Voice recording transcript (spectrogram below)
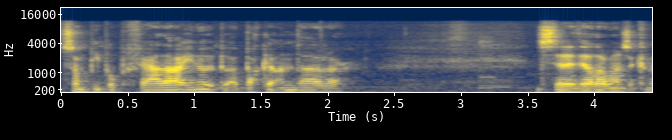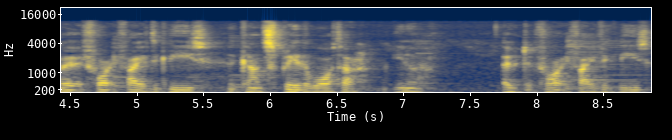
some people prefer that. You know, to put a bucket under or instead of the other ones that come out at 45 degrees that can't spray the water you know out at 45 degrees.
